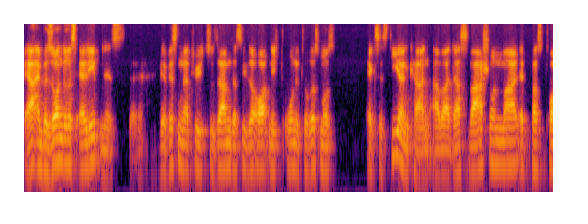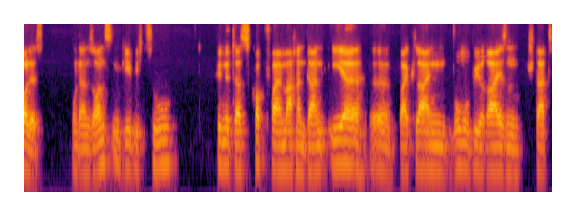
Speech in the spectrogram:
ja, ein besonderes Erlebnis. Wir wissen natürlich zusammen, dass dieser Ort nicht ohne Tourismus existieren kann. Aber das war schon mal etwas Tolles. Und ansonsten gebe ich zu, findet das Kopffreimachen dann eher äh, bei kleinen Wohnmobilreisen statt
